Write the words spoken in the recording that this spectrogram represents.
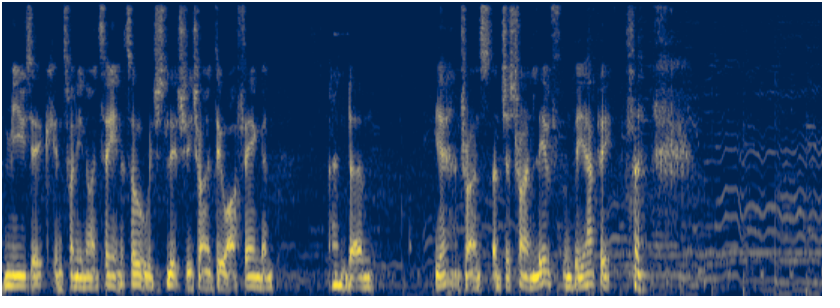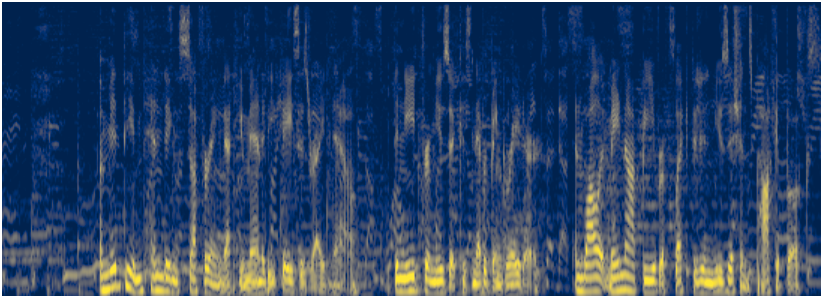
music in 2019 at all. We're just literally trying to do our thing and and um, yeah, and try and, and just try and live and be happy. Amid the impending suffering that humanity faces right now, the need for music has never been greater. And while it may not be reflected in musicians' pocketbooks,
